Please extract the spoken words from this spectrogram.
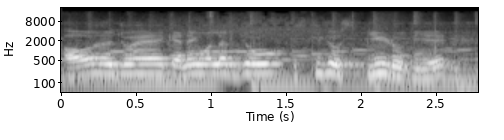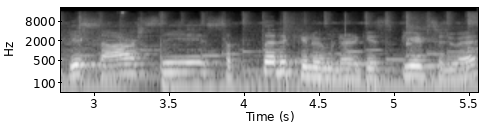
और जो है, कहने का मतलब जो इसकी जो स्पीड होती है, ये साठ से सत्तर किलोमीटर की स्पीड से जो है,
